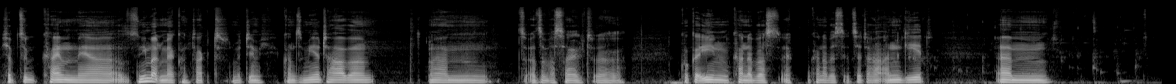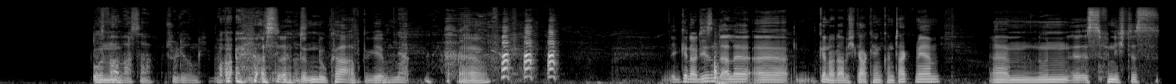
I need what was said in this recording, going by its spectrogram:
Ich habe zu keinem mehr, also niemand mehr Kontakt, mit dem ich konsumiert habe. Ähm, also was halt äh, Kokain, Cannabis, äh, Cannabis etc. angeht. Ähm, das war Wasser, Entschuldigung. Hast du einen UK abgegeben? Ja. Äh, genau, die sind alle, äh, genau, da habe ich gar keinen Kontakt mehr. Ähm, nun ist, finde ich, das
